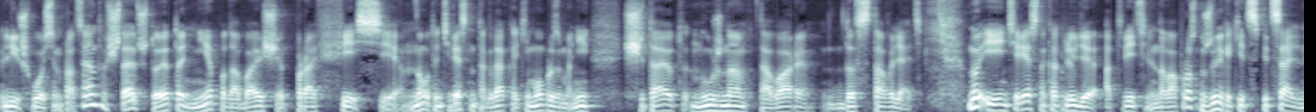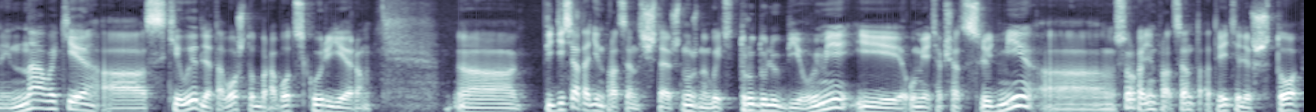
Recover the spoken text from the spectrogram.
лишь 8% считают, что это неподобающая профессия. Ну вот интересно тогда, каким образом они считают нужно товары доставлять. Ну и интересно, как люди ответили на вопрос, нужны ли какие-то специальные навыки, а, скиллы для того, чтобы работать курьером. 51% считают, что нужно быть трудолюбивыми и уметь общаться с людьми, а 41% ответили, что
